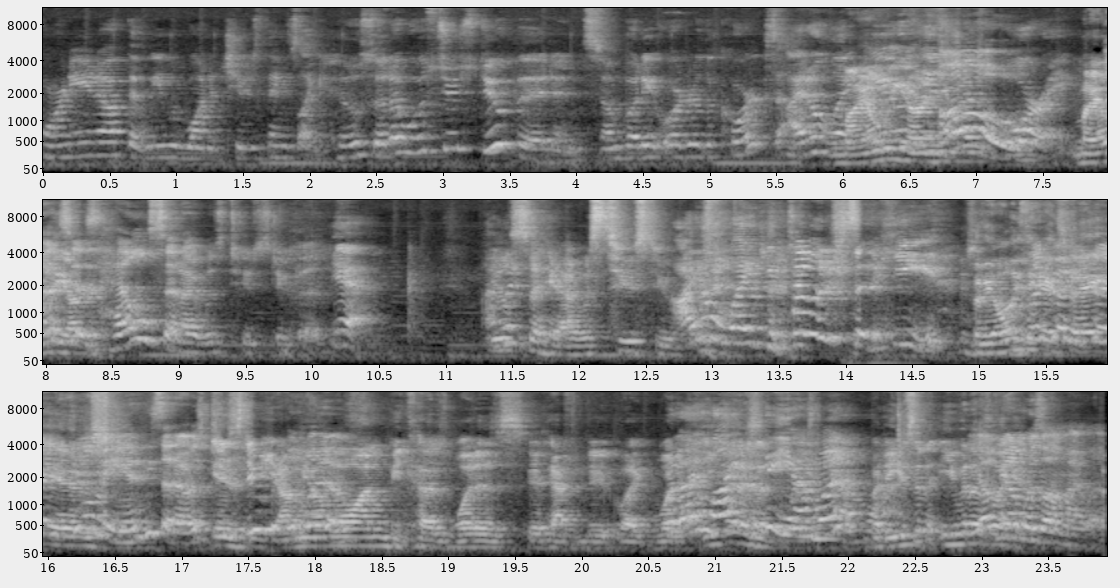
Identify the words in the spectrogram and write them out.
corny enough that we would want to choose things like Hill said I was too stupid and somebody order the corks. I don't like My you. only argument- Oh! boring. My That only argument. hell said I was too stupid. Yeah. I'm You'll a, say I was too stupid. I don't like I you. would have said he. So the only thing like I how you tried say to kill is me, and he said I was too is the stupid to yum yum live. one because what does it have to do like what? But I even like as a- the yum one? But one. even even as Yum like Yum a- was on my list.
